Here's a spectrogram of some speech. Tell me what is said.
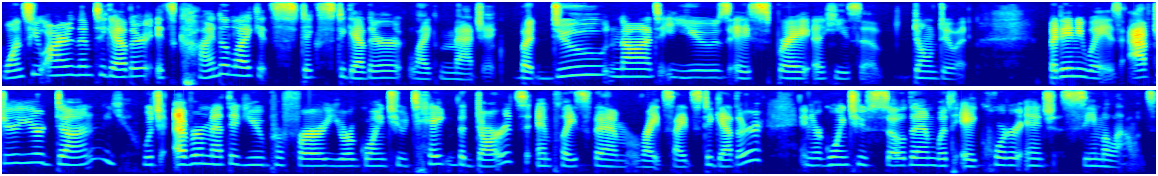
Once you iron them together, it's kind of like it sticks together like magic. But do not use a spray adhesive. Don't do it. But anyways, after you're done, whichever method you prefer, you're going to take the darts and place them right sides together and you're going to sew them with a quarter inch seam allowance.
